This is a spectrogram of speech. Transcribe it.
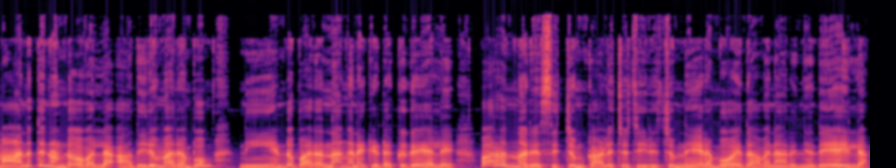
മാനത്തിനുണ്ടോ വല്ല അതിരും വരമ്പും? നീണ്ടു പരന്നങ്ങനെ കിടക്കുകയല്ലേ? പറന്നു രസിച്ചും കളിച്ചു ചിരിച്ചും നേരം പോയത് അവൻ അറിഞ്ഞതേയില്ല.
